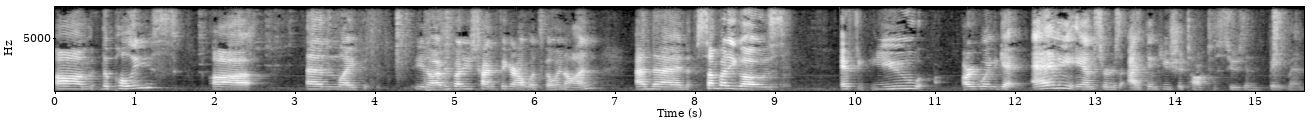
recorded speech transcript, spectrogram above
um, the police uh, and like you know everybody's trying to figure out what's going on, and then somebody goes, if you are going to get any answers, I think you should talk to Susan Bateman.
